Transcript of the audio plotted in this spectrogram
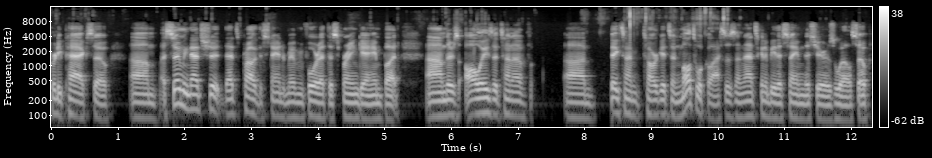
pretty packed. So um, assuming that should that's probably the standard moving forward at the spring game. But um, there's always a ton of um, big time targets in multiple classes, and that's going to be the same this year as well. So,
